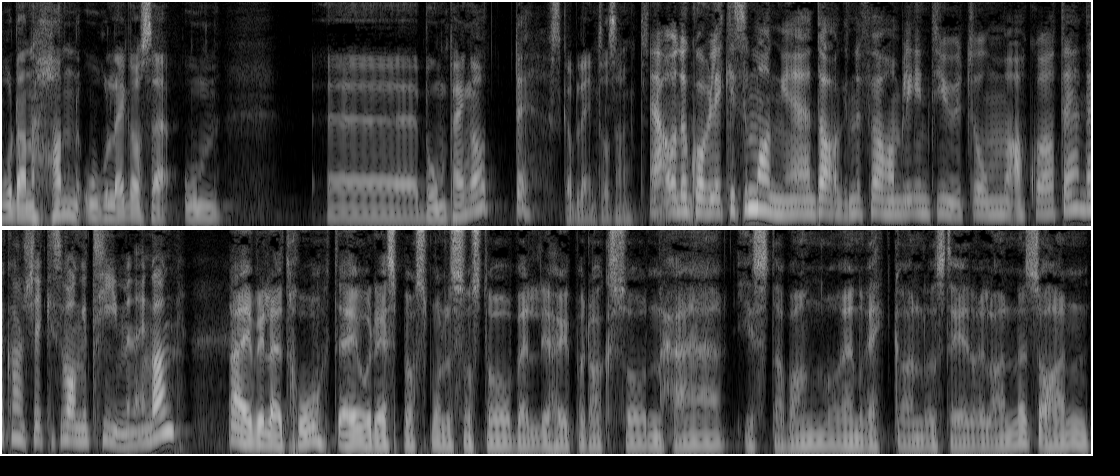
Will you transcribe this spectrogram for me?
Hvordan han ordlegger seg om eh, bompenger, det skal bli interessant. Ja, Og det går vel ikke så mange dagene før han blir intervjuet om akkurat det? Det er kanskje ikke så mange timene engang? Nei, vil jeg tro. Det er jo det spørsmålet som står veldig høyt på dagsordenen her i Stavanger og en rekke andre steder i landet. Så han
